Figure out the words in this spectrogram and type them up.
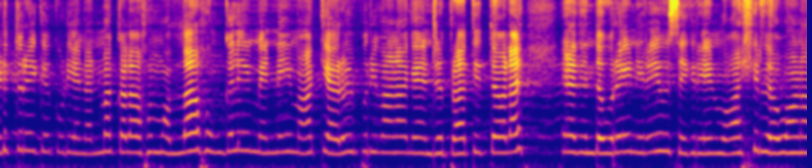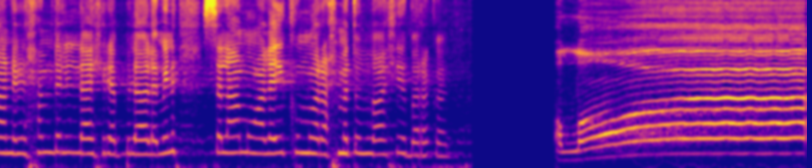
எடுத்து எடுத்துரைக்கக்கூடிய நன்மக்களாகவும் அல்லாஹ் உங்களையும் என்னையும் ஆக்கி அருள் புரிவானாக என்று பிரார்த்தித்தவளாய் எனது இந்த உரை நிறைவு செய்கிறேன். வாஹிர் தவானான். அலமதுல்லாஹி ரபுல் ஆலமின். அஸ்லாம் வலைக்கம் வரமத்துல்லாஹி வரகாத் அல்லாஹ்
